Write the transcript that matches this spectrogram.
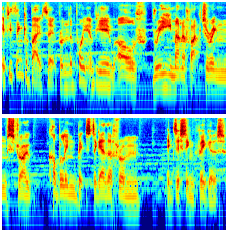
if you think about it, from the point of view of remanufacturing, stroke, cobbling bits together from existing figures,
